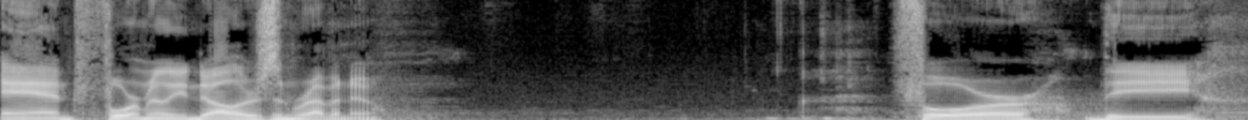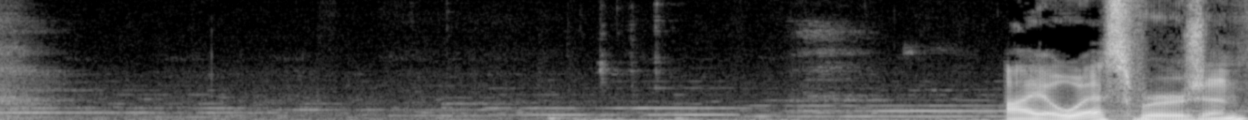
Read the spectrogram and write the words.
and four million dollars in revenue. For the iOS version,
